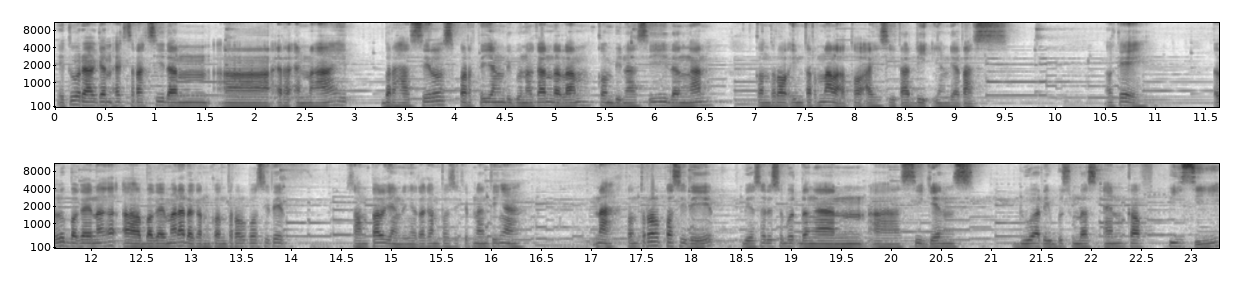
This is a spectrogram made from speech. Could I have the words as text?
Itu reagen ekstraksi dan uh, RNA berhasil seperti yang digunakan dalam kombinasi dengan kontrol internal atau IC tadi yang di atas. Oke, Lalu bagaimana uh, bagaimana dengan kontrol positif sampel yang dinyatakan positif nantinya? Nah, kontrol positif biasa disebut dengan uh, SIGENS 2019 NCOV PC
